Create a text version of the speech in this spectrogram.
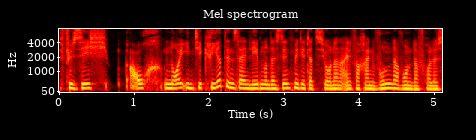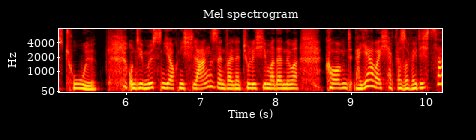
für sich auch neu integriert in sein Leben und da sind Meditationen einfach ein wunder, wundervolles Tool. Und die müssen ja auch nicht lang sein, weil natürlich immer dann immer kommt, na ja, aber ich habe ja so wenig Zeit.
